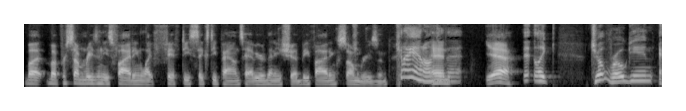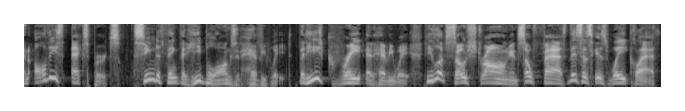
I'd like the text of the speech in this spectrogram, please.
But but for some reason he's fighting like 50, 60 pounds heavier than he should be fighting. Some reason. Can I add on And- to that? Yeah, It- like Joe Rogan and all these experts seem to think that he belongs at heavyweight, that he's great at heavyweight. He looks so strong and so fast. This is his weight class.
